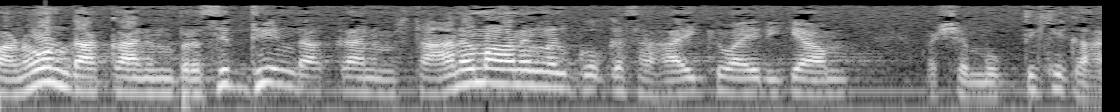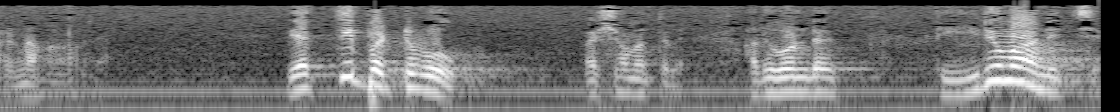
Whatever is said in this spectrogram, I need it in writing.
പണം ഉണ്ടാക്കാനും പ്രസിദ്ധി ഉണ്ടാക്കാനും സ്ഥാനമാനങ്ങൾക്കൊക്കെ സഹായിക്കുമായിരിക്കാം. പക്ഷെ മുക്തിക്ക് കാരണമാവില്ല. വ്യക്തിപ്പെട്ടുപോകും വിഷമത്തിൽ. അതുകൊണ്ട് തീരുമാനിച്ച്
